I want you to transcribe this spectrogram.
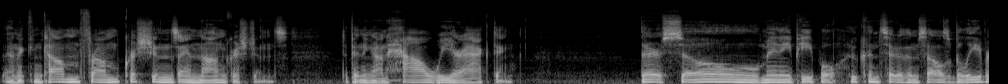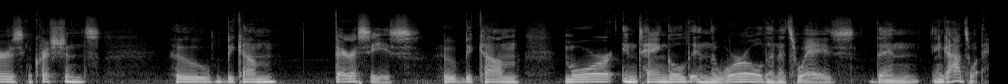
and it can come from Christians and non Christians, depending on how we are acting. There are so many people who consider themselves believers and Christians who become Pharisees, who become more entangled in the world and its ways than in God's way.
